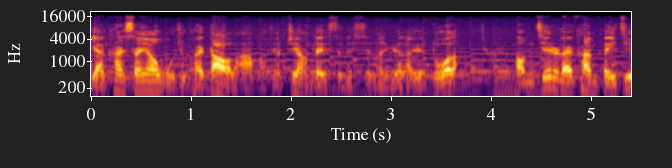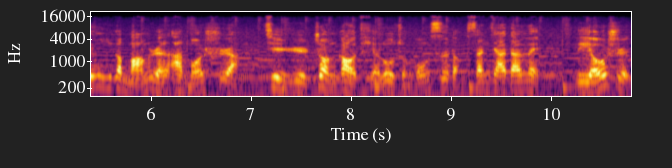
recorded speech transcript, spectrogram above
眼看三幺五就快到了啊，好像这样类似的新闻越来越多了。好，我们接着来看，北京一个盲人按摩师啊，近日状告铁路总公司等三家单位，理由是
